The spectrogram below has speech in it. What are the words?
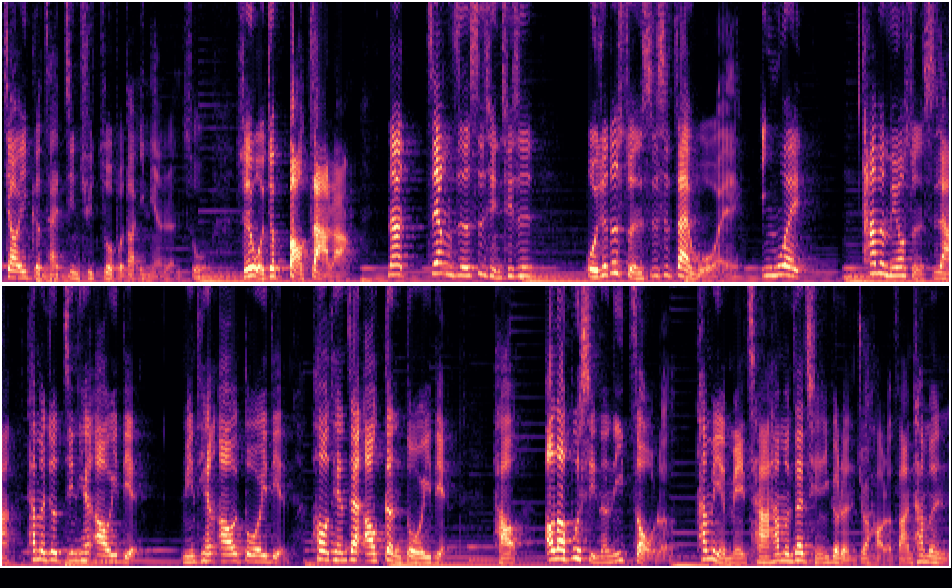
叫一个才进去做不到一年的人做，所以我就爆炸啦。那这样子的事情，其实我觉得损失是在我诶，因为他们没有损失啊，他们就今天凹一点。明天凹多一点，后天再凹更多一点。好，凹到不行了，你走了，他们也没差，他们再请一个人就好了。反正他们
